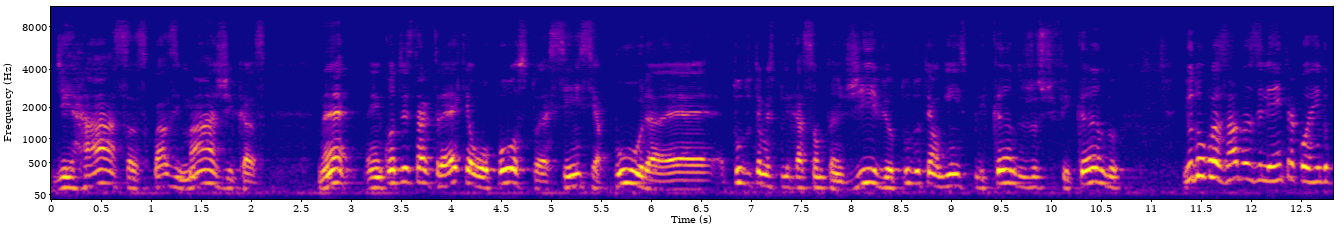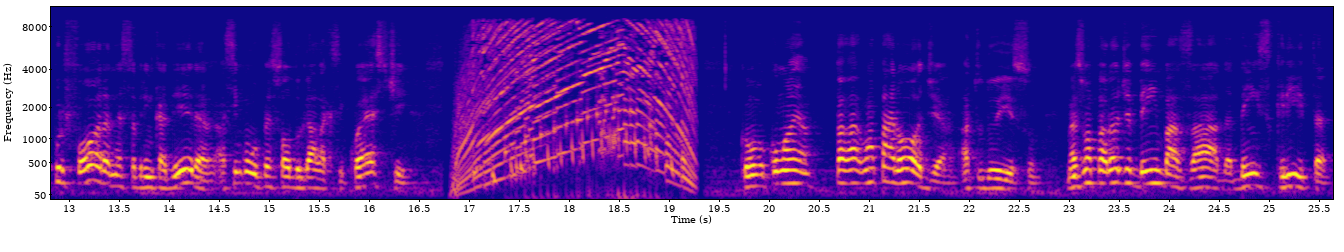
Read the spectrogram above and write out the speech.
de raças quase mágicas. Né? Enquanto Star Trek é o oposto, é ciência pura, é tudo tem uma explicação tangível, tudo tem alguém explicando, justificando. E o Douglas Adams ele entra correndo por fora nessa brincadeira, assim como o pessoal do Galaxy Quest, com, com uma, uma paródia a tudo isso mas uma paródia bem embasada, bem escrita.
